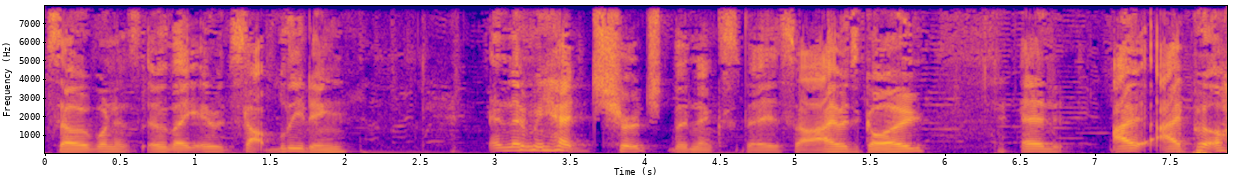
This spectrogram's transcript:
so when it's it, like it would stop bleeding and then we had church the next day, so I was going, and I I put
